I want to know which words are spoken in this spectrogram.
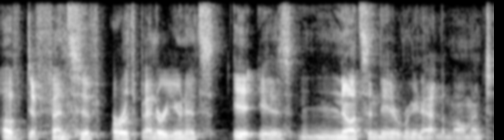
of defensive Earthbender units. It is nuts in the arena at the moment.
